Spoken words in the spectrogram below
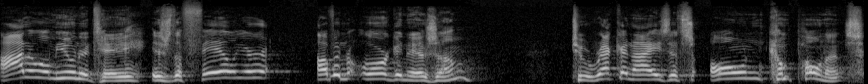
Autoimmunity is the failure of an organism to recognize its own components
